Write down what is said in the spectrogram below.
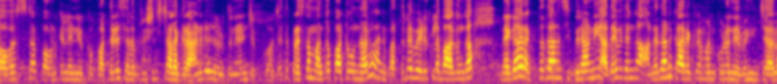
పవర్ స్టార్ పవన్ కళ్యాణ్ యొక్క బర్త్డే సెలబ్రేషన్స్ చాలా గ్రాండ్గా జరుగుతున్నాయని చెప్పుకోవచ్చు. అయితే ప్రస్తుతం మనతో పాటు ఉన్నారు. ఆయన బర్త్డే వేడుకల భాగంగా మెగా రక్తదాన శిబిరాన్ని అదేవిధంగా అన్నదాన కార్యక్రమాన్ని కూడా నిర్వహించారు.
